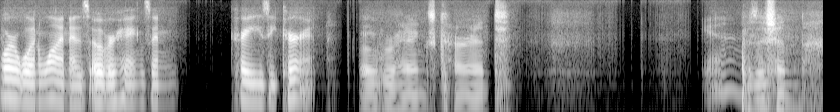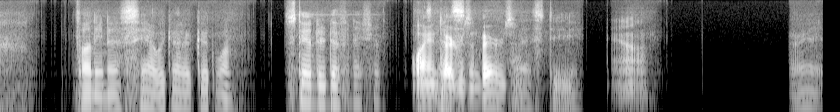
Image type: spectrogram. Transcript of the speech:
411 is overhangs and crazy current. Overhangs, current. Yeah. Position, funniness. Yeah, we got a good one. Standard definition. Lion, tigers, and bears. SD. Yeah. All right.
